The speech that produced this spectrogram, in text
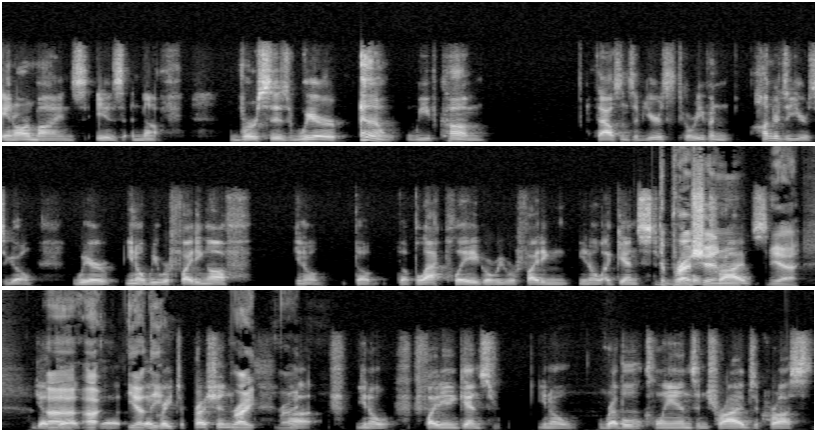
in our minds is enough versus where we've come thousands of years ago or even hundreds of years ago where you know we were fighting off you know the the black plague or we were fighting you know against depression tribes yeah yeah the, uh, uh, the, yeah, the, the, Great Depression, right? Right. Uh, you know, fighting against you know rebel clans and tribes across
